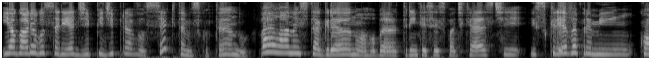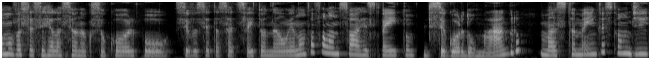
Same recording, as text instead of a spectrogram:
E agora eu gostaria de pedir para você que tá me escutando, vai lá no Instagram, no 36podcast, escreva para mim como você se relaciona com o seu corpo, se você tá satisfeito ou não. Eu não tô falando só a respeito de ser gordo ou magro, mas também em questão de,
